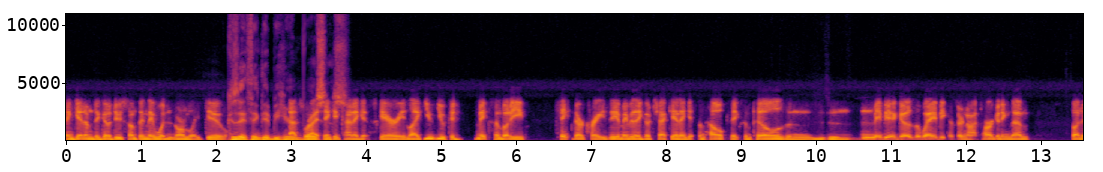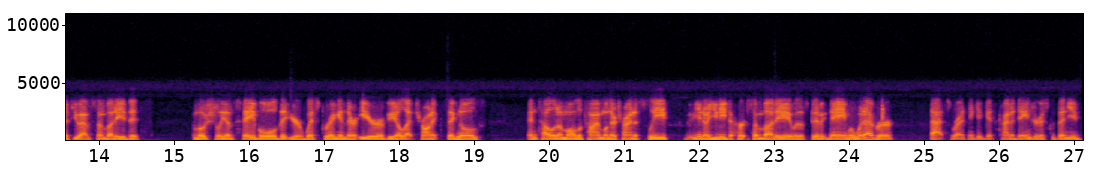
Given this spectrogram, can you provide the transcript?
and get them to go do something they wouldn't normally do. because they think they'd be hearing That's where I think it kind of gets scary. Like you, you could make somebody think they're crazy, and maybe they go check in and get some help, take some pills, and, and maybe it goes away because they're not targeting them. But if you have somebody that's emotionally unstable, that you're whispering in their ear via electronic signals, and telling them all the time when they're trying to sleep, you know, you need to hurt somebody with a specific name or whatever. That's where I think it gets kind of dangerous because then you,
